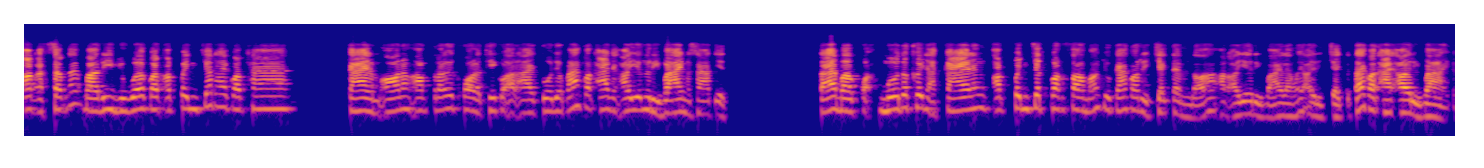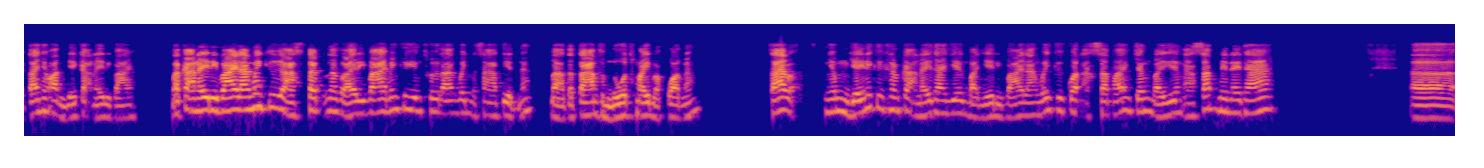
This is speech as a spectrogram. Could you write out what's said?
អត់ accept ណាបើ reviewer គាត់អត់ពេញចិត្តហើយគាត់ថាកែលម្អហ្នឹងអត់ត្រូវ quality គាត់អត់អាចទួយកបានគាត់អាចនឹងឲ្យយើង revise មួយសារទៀត តែបើគាត់មើលទៅឃើញអាកែហ្នឹងអត់ពេញចិត្តគាត់សោះហ្មងជួនកាលគាត់ reject តែម្ដងអត់ឲ្យយើង revise ឡើងវិញឲ្យ reject តែគាត់អាចឲ្យ revise តែខ្ញុំអត់និយាយករណី revise បើករណី revise ឡើងវិញគឺអា step នៅកន្លែង revise វិញគឺយើងធ្វើឡើងវិញភាសាទៀតណាបាទទៅតាមសំណួរថ្មីរបស់គាត់ហ្នឹងតែខ្ញុំនិយាយនេះគឺក្នុងករណីថាយើងបើនិយាយ revise ឡើងវិញគឺគាត់ accept ហើយអញ្ចឹងបើយើង accept មានន័យថាអឺ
